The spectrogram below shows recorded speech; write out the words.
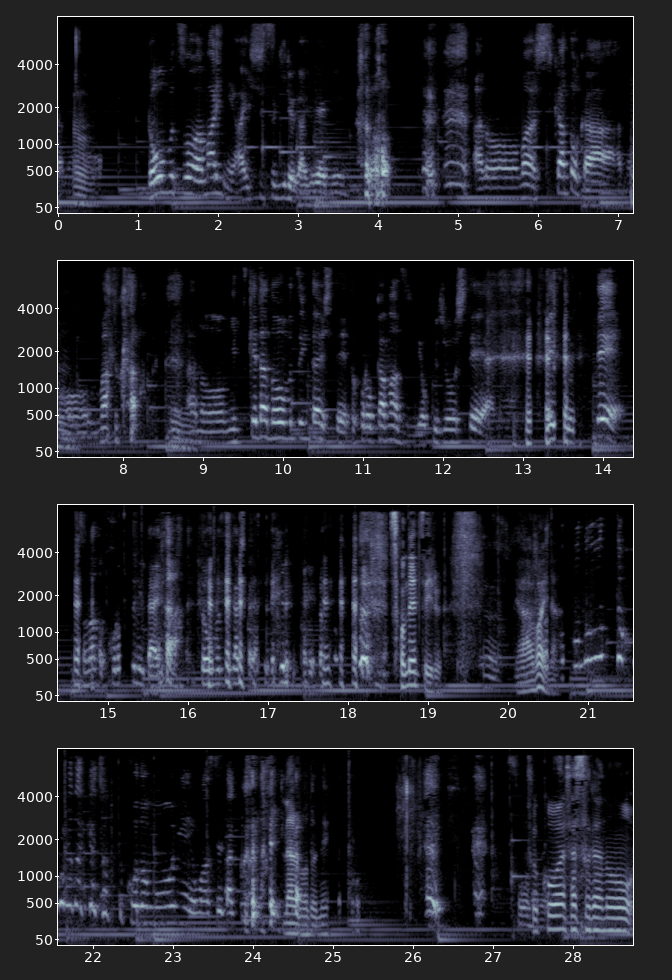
あの、動物をあまりに愛しすぎるがゆえに、あの、あの、まあ、鹿とか、あの、馬とか、うんあの、見つけた動物に対して、ところかまず浴場して、あの、手打って、その後殺すみたいな動物が来たら出てくるんだけど、そんなやついる。うんやばいな。このところだけはちょっと子供に読ませたくはないなるほどね。そうなのそこはさすがの、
